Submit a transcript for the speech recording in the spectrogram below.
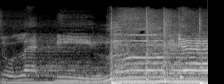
So let me look at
